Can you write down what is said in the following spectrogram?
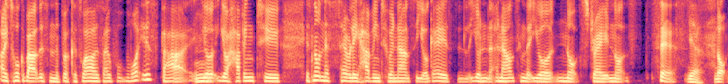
I talk about this in the book as well. It's like, what is that? Mm. You're you're having to. It's not necessarily having to announce that you're gay. It's you're announcing that you're not straight, not cis. Yeah, not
